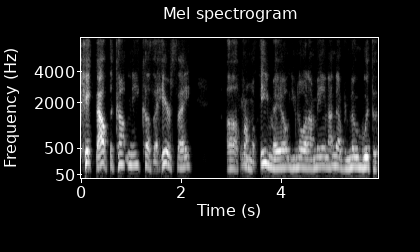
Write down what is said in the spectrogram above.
kicked out the company because of hearsay uh from a female, you know what I mean? I never knew what the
